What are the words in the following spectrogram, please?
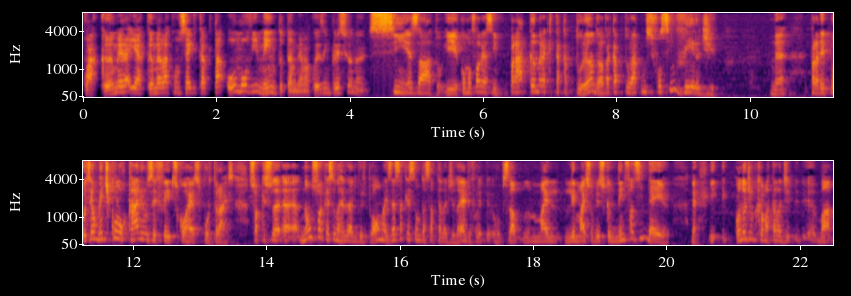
com a câmera e a câmera ela consegue captar o movimento também, é uma coisa impressionante. Sim, exato. E como eu falei assim, para a câmera que está capturando, ela vai capturar como se fosse em verde, né? Para depois realmente colocarem os efeitos corretos por trás. Só que isso é, é não só a questão da realidade virtual, mas essa questão dessa tela de LED, eu falei, eu vou precisar mais, ler mais sobre isso, que eu nem fazia ideia. Né? E, e, quando eu digo que é uma tela, de, uma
